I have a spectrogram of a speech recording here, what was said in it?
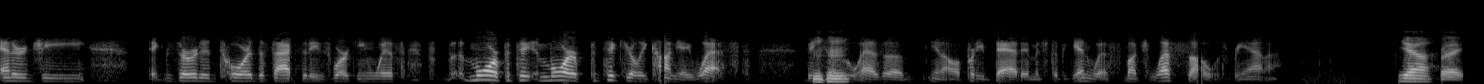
energy exerted toward the fact that he's working with more partic- more particularly Kanye West because Mhm. who has a you know a pretty bad image to begin with, much less so with Rihanna. Yeah. Right.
